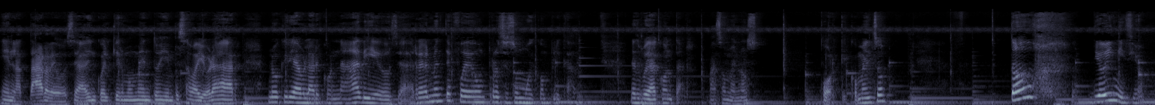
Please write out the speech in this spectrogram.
en la tarde, o sea, en cualquier momento y empezaba a llorar, no quería hablar con nadie, o sea, realmente fue un proceso muy complicado. Les voy a contar más o menos por qué comenzó. Todo dio inicio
